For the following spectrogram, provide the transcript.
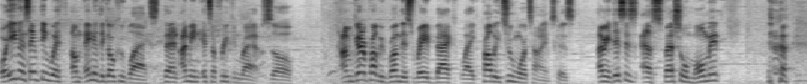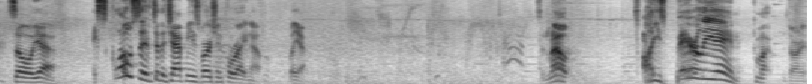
or even same thing with um, any of the Goku Blacks, then I mean, it's a freaking wrap. So I'm gonna probably run this raid back like probably two more times because I mean, this is a special moment. so yeah, exclusive to the Japanese version for right now. But yeah. Send him out. Oh, he's barely in. Come on. Darn it.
